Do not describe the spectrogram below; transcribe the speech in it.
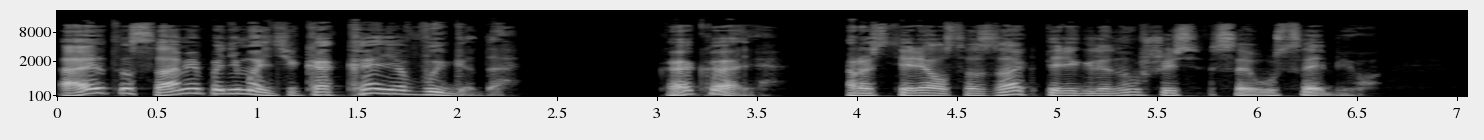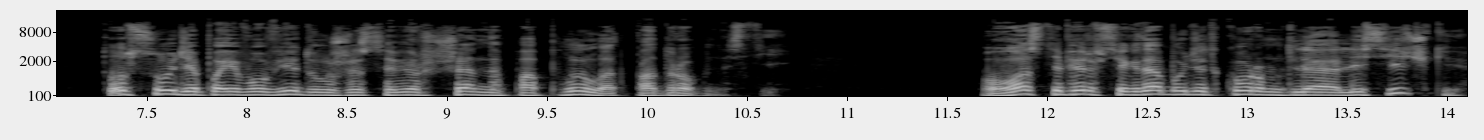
А это, сами понимаете, какая выгода? Какая? Растерялся Зак, переглянувшись с Эусебио. Тот, судя по его виду, уже совершенно поплыл от подробностей. «У вас теперь всегда будет корм для лисички?»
